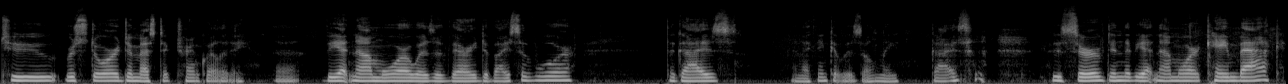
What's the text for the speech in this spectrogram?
to restore domestic tranquility. The Vietnam War was a very divisive war. The guys, and I think it was only guys who served in the Vietnam War, came back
